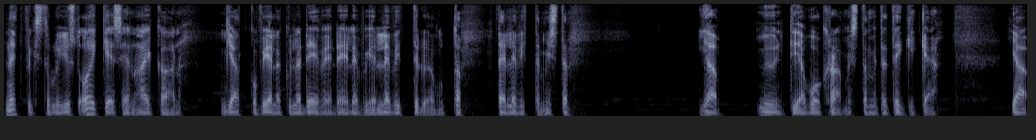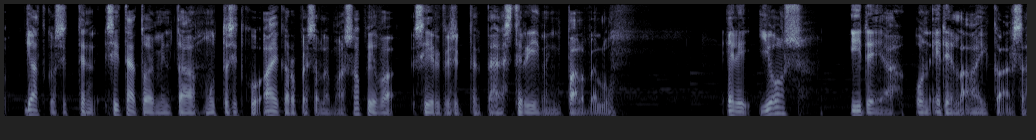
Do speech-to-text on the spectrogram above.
Netflix tuli just oikeaan aikaan. Jatko vielä kyllä DVD-levyjen levittelyä, mutta, tai levittämistä. Ja myyntiä, vuokraamista, mitä tekikään. Ja jatko sitten sitä toimintaa, mutta sitten kun aika rupesi olemaan sopiva, siirtyi sitten tähän streaming-palveluun. Eli jos idea on edellä aikaansa,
